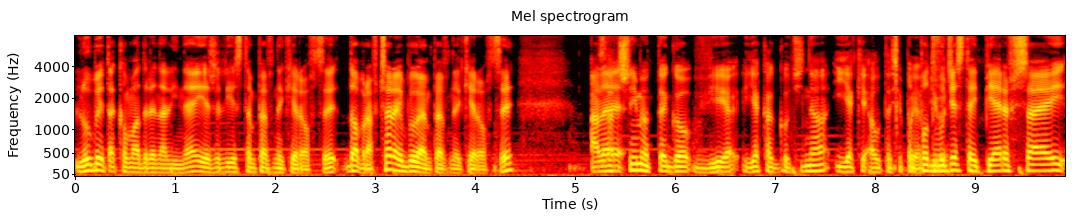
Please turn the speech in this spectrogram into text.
lubię taką adrenalinę, jeżeli jestem pewny kierowcy. Dobra, wczoraj byłem pewny kierowcy, ale... Zacznijmy od tego, wie, jaka godzina i jakie auta się Po pojawiły. 21 y,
